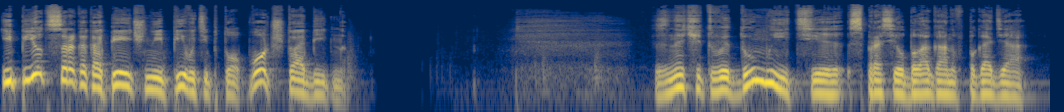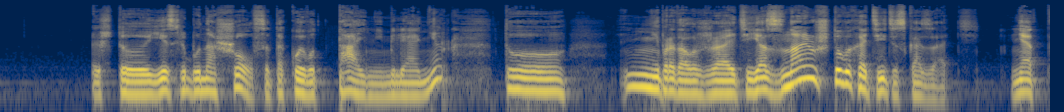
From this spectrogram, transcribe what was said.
и пьет сорококопеечные пиво тип-топ. Вот что обидно. «Значит, вы думаете, — спросил Балаганов, погодя, — что если бы нашелся такой вот тайный миллионер, то «Не продолжайте, я знаю, что вы хотите сказать». «Нет,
